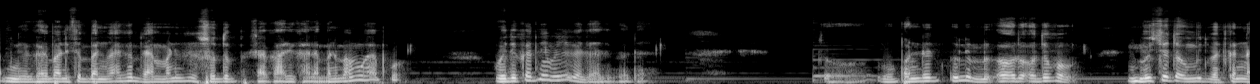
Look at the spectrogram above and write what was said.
अपने घर वाली से बनवा के ब्राह्मण से शुद्ध शाकाहारी खाना बनवाऊँगा आपको। कोई दिक्कत नहीं, मुझे क्या दिक्कत है? तो वो पंडित बोले और देखो मुझसे तो उम्मीद मत करना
